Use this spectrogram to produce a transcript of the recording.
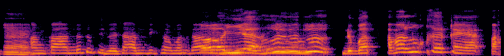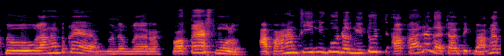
Nah. angka anda tuh tidak cantik sama sekali. Oh iya, lu, lu dulu debat apa lu ke kayak waktu ulangan tuh kayak bener-bener protes mulu. Apaan sih ini gue udah gitu, apanya nggak cantik banget.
